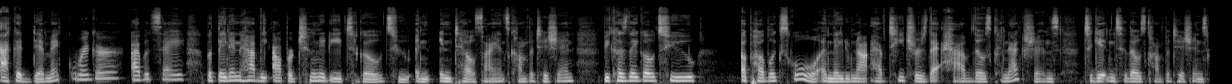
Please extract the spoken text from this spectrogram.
academic rigor, I would say, but they didn't have the opportunity to go to an Intel science competition because they go to a public school and they do not have teachers that have those connections to get into those competitions,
